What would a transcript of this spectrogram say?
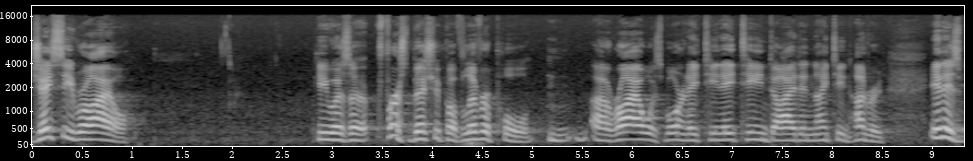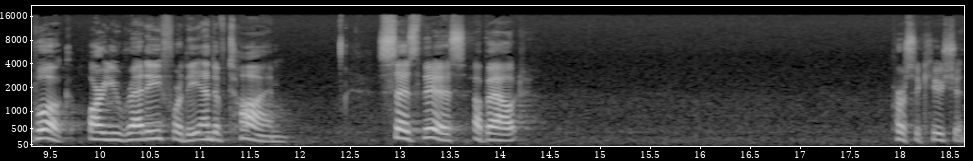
J.C. Ryle, he was a first bishop of Liverpool. Uh, Ryle was born in 1818, died in 1900. In his book, Are You Ready for the End of Time? says this about persecution.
